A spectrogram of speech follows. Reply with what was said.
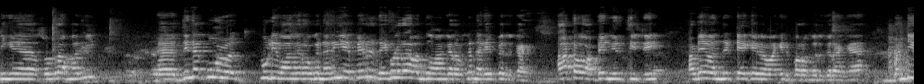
நீங்கள் சொல்கிற மாதிரி தினக்கூழ் தினக்கூ கூலி வாங்குறவங்க நிறைய பேர் ரெகுலராக வந்து வாங்குறவங்க நிறைய பேர் இருக்காங்க. ஆட்டோ அப்படியே நிறுத்திட்டு அப்படியே வந்து டேக்அவே வாங்கிட்டு போகிறவங்க இருக்கிறாங்க. வண்டி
